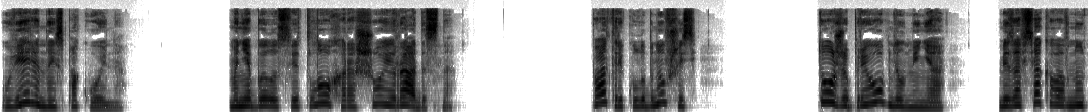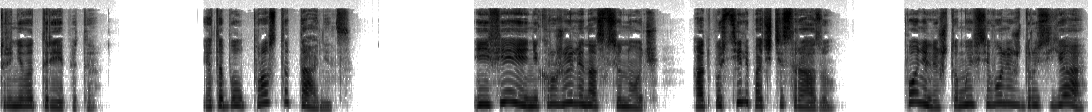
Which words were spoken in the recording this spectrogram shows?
Уверенно и спокойно. Мне было светло, хорошо и радостно. Патрик, улыбнувшись, тоже приобнял меня безо всякого внутреннего трепета. Это был просто танец. И феи не кружили нас всю ночь, а отпустили почти сразу. Поняли, что мы всего лишь друзья,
